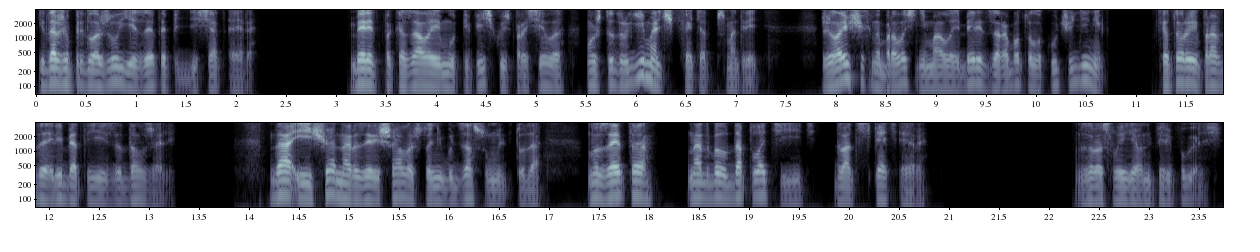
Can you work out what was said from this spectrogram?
и даже предложил ей за это 50 эро. Берет показала ему пипиську и спросила, может, и другие мальчики хотят посмотреть. Желающих набралось немало, и Берет заработала кучу денег, которые, правда, ребята ей задолжали. Да, и еще она разрешала что-нибудь засунуть туда, но за это надо было доплатить 25 эры. Взрослые явно перепугались.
